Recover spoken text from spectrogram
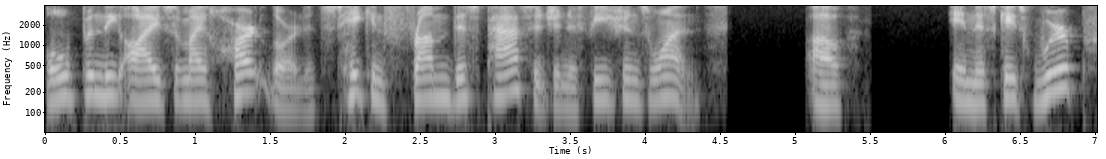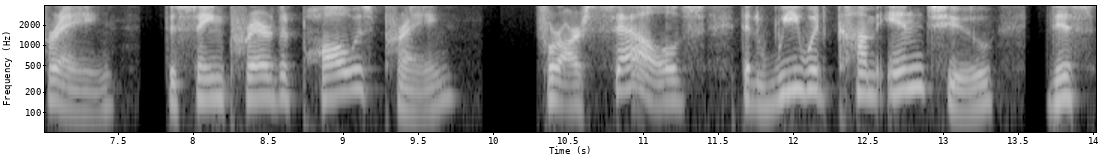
Open the eyes of my heart, Lord. It's taken from this passage in Ephesians 1. Uh, in this case, we're praying the same prayer that Paul was praying for ourselves, that we would come into this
